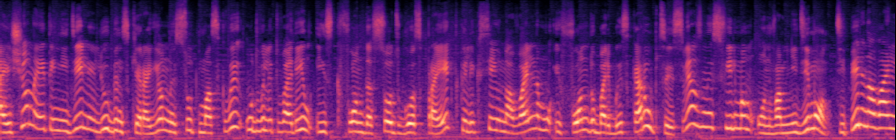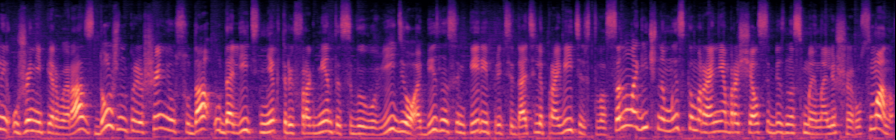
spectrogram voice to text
А еще на этой неделе Любинский районный суд Москвы удовлетворил иск фонда «Соцгоспроект» к Алексею Навальному и фонду борьбы с коррупцией, связанный с фильмом «Он вам не Димон». Теперь Навальный уже не первый раз должен по решению суда удалить некоторые фрагменты своего видео о бизнес-империи председателя правительства. С аналогичным иском ранее обращался бизнесмен Алишер Усманов.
